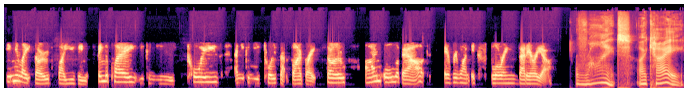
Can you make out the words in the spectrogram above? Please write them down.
stimulate those by using finger play, you can use toys, and you can use toys that vibrate. So I'm all about everyone exploring that area. Right. Okay.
